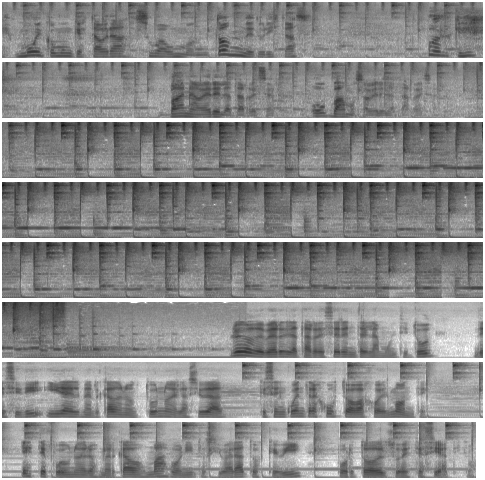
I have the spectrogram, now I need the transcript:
es muy común que esta hora suba un montón de turistas porque van a ver el atardecer o vamos a ver el atardecer. Luego de ver el atardecer entre la multitud, decidí ir al mercado nocturno de la ciudad que se encuentra justo abajo del monte, este fue uno de los mercados más bonitos y baratos que vi por todo el sudeste asiático.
